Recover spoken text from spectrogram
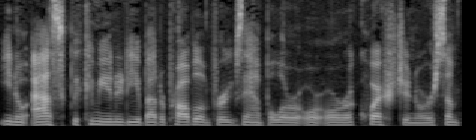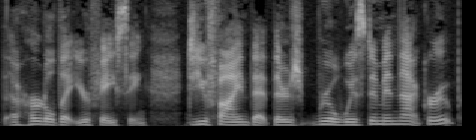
you know, ask the community about a problem, for example, or, or, or a question or some a hurdle that you're facing, do you find that there's real wisdom in that group?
